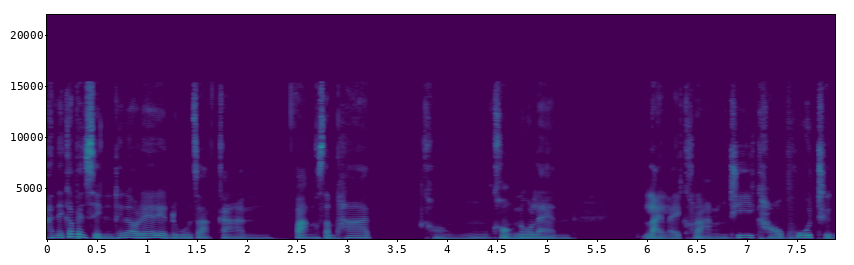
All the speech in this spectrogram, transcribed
อันนี้ก็เป็นสิ่งหนึ่งที่เราได้เรียนรู้จากการฟังสัมภาษณ์ของของ Nolan หลาย ๆ ครั้งที่เขาพูดถึง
